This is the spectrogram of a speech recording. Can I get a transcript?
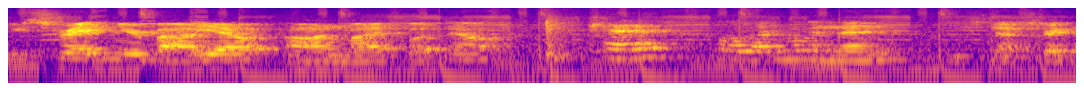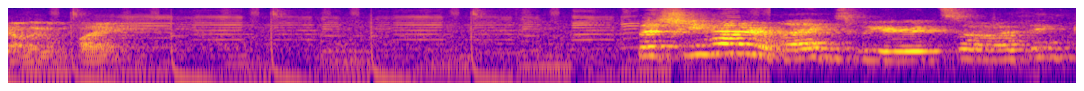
You straighten your body out on my foot now, okay, hold on. hold on. and then you know, straighten out like a plank. But she had her legs weird, so I think,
